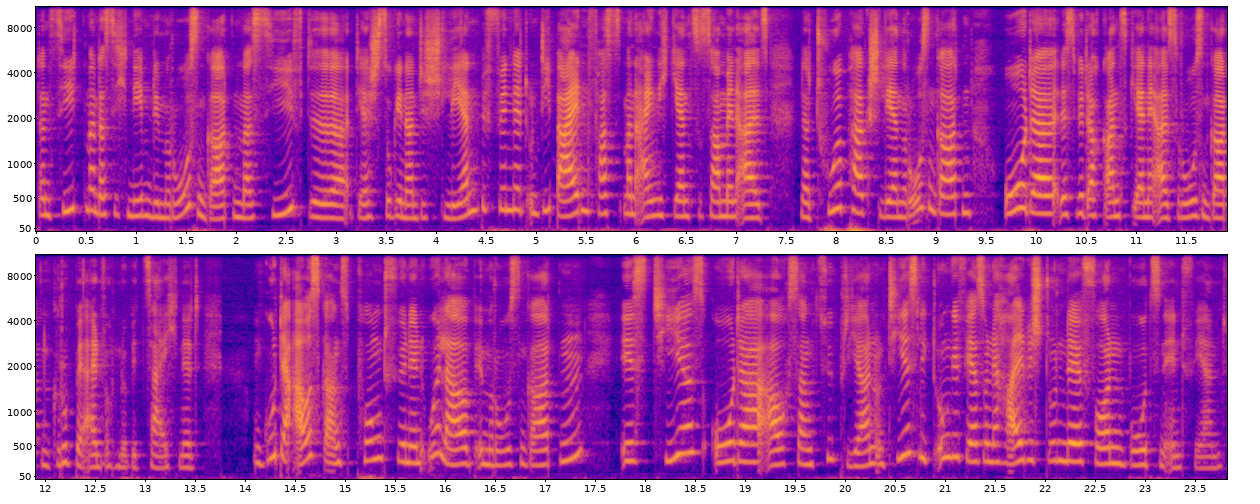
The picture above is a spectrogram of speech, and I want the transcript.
dann sieht man, dass sich neben dem Rosengartenmassiv der, der sogenannte Schlern befindet und die beiden fasst man eigentlich gern zusammen als Naturpark Schlern-Rosengarten oder es wird auch ganz gerne als Rosengartengruppe einfach nur bezeichnet. Ein guter Ausgangspunkt für einen Urlaub im Rosengarten ist Tiers oder auch St. Cyprian. Und Tiers liegt ungefähr so eine halbe Stunde von Bozen entfernt.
